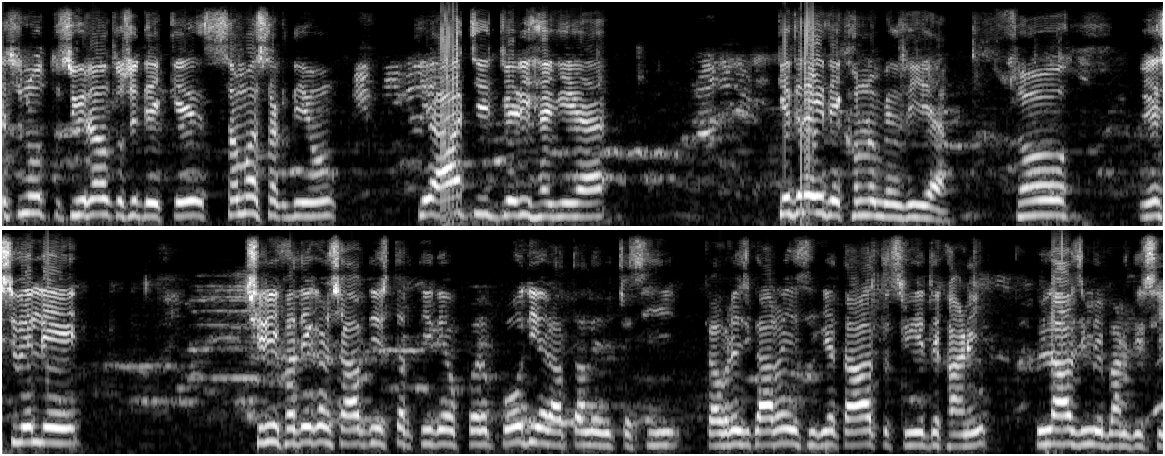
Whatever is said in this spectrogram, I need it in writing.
ਇਸ ਨੂੰ ਤਸਵੀਰਾਂ ਤੁਸੀਂ ਦੇਖ ਕੇ ਸਮਝ ਸਕਦੇ ਹੋ ਕਿ ਆਹ ਚੀਜ਼ ਜਿਹੜੀ ਹੈਗੀ ਹੈ ਕਿਧਰੇ ਹੀ ਦੇਖਣ ਨੂੰ ਮਿਲਦੀ ਹੈ ਸੋ ਇਸ ਵੇਲੇ ਸ਼੍ਰੀ ਫਤਿਹਗੜ੍ਹ ਸਾਹਿਬ ਦੀ ਇਸ ਧਰਤੀ ਦੇ ਉੱਪਰ ਪੋਹ ਦੀਆਂ ਰਾਤਾਂ ਦੇ ਵਿੱਚ ਅਸੀਂ ਕਵਰੇਜ ਕਰ ਰਹੇ ਸੀਗੇ ਤਾਂ ਤਸਵੀਰ ਦਿਖਾਣੀ ਲਾਜ਼ਮੀ ਬਣਦੀ ਸੀ।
